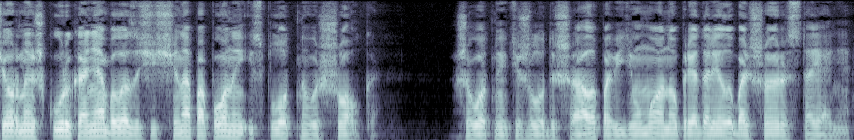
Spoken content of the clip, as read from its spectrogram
Черная шкура коня была защищена попоной из плотного шелка. Животное тяжело дышало, по-видимому, оно преодолело большое расстояние.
